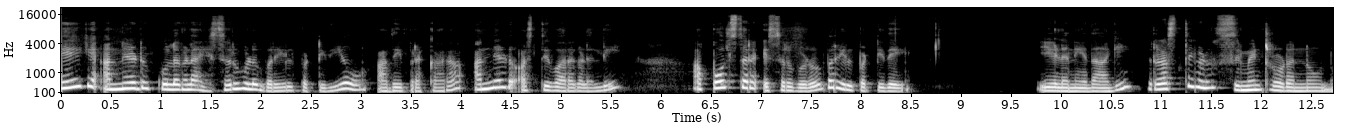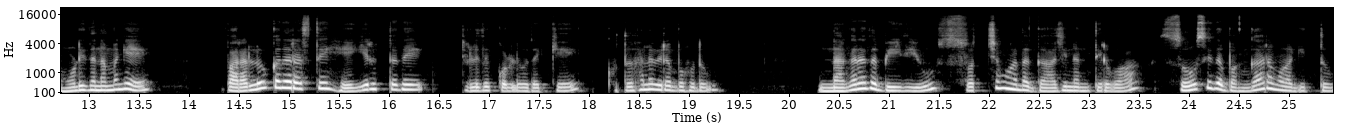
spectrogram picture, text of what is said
ಹೇಗೆ ಹನ್ನೆರಡು ಕುಲಗಳ ಹೆಸರುಗಳು ಬರೆಯಲ್ಪಟ್ಟಿದೆಯೋ ಅದೇ ಪ್ರಕಾರ ಹನ್ನೆರಡು ಅಸ್ಥಿವಾರಗಳಲ್ಲಿ ಅಪೋಲ್ಸ್ತರ ಹೆಸರುಗಳು ಬರೆಯಲ್ಪಟ್ಟಿದೆ. ಏಳನೆಯದಾಗಿ, ರಸ್ತೆಗಳು ಸಿಮೆಂಟ್ ರೋಡನ್ನು ನೋಡಿದ ನಮಗೆ ಪರಲೋಕದ ರಸ್ತೆ ಹೇಗಿರುತ್ತದೆ ತಿಳಿದುಕೊಳ್ಳುವುದಕ್ಕೆ ಕುತೂಹಲವಿರಬಹುದು. ನಗರದ ಬೀದಿಯು ಸ್ವಚ್ಛವಾದ ಗಾಜಿನಂತಿರುವ ಸೋಸಿದ ಬಂಗಾರವಾಗಿತ್ತು.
